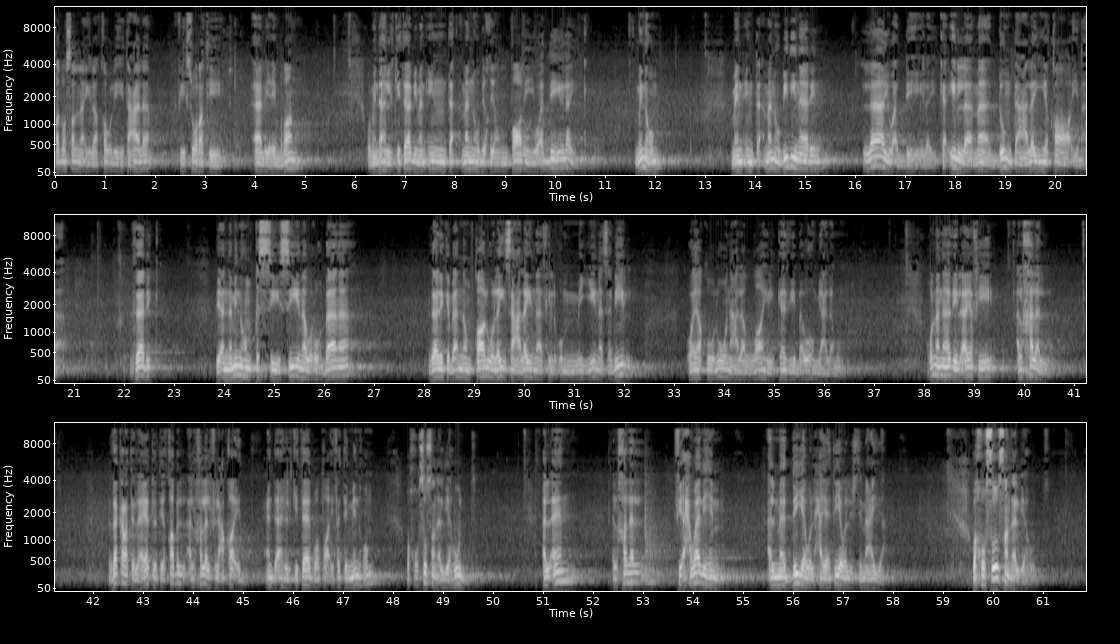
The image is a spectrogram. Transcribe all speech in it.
وقد وصلنا إلى قوله تعالى في سورة آل عمران ومن أهل الكتاب من إن تأمنه بقنطار يؤديه إليك. منهم من إن تأمنه بدينار لا يؤديه إليك إلا ما دمت عليه قائما. ذلك بأن منهم قسيسين ورهبانا ذلك بأنهم قالوا ليس علينا في الأميين سبيل ويقولون على الله الكذب وهم يعلمون. قلنا أن هذه الآية في الخلل. ذكرت الآيات التي قبل الخلل في العقائد عند أهل الكتاب وطائفة منهم وخصوصا اليهود. الآن الخلل في أحوالهم المادية والحياتية والاجتماعية. وخصوصا اليهود.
